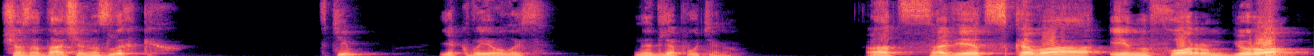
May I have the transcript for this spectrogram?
що задача не з легких. Втім, як виявилось, не для Путіна. От советского информбюро.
